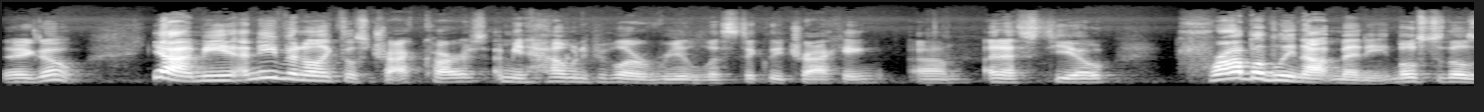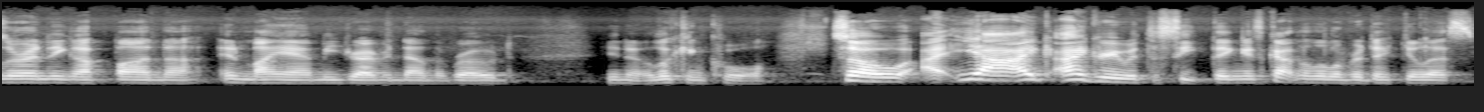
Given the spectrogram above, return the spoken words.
There you go. Yeah, I mean, and even like those track cars. I mean, how many people are realistically tracking um, an STO? Probably not many. Most of those are ending up on uh, in Miami, driving down the road, you know, looking cool. So I, yeah, I, I agree with the seat thing. It's gotten a little ridiculous.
